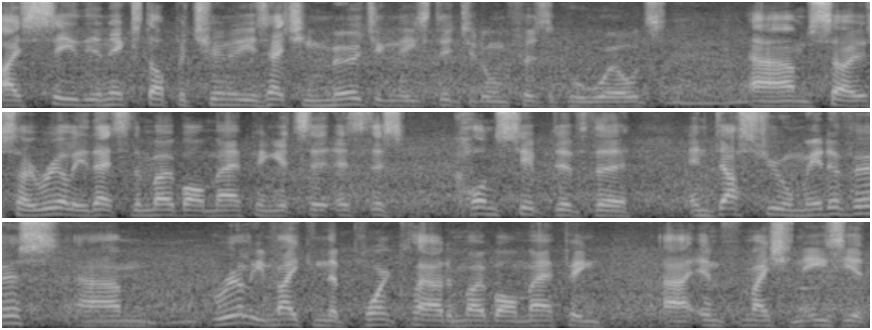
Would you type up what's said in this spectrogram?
I see the next opportunity is actually merging these digital and physical worlds. Mm-hmm. Um, so, so really that's the mobile mapping. It's, it's this concept of the industrial metaverse, um, really making the point cloud and mobile mapping uh, information easier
